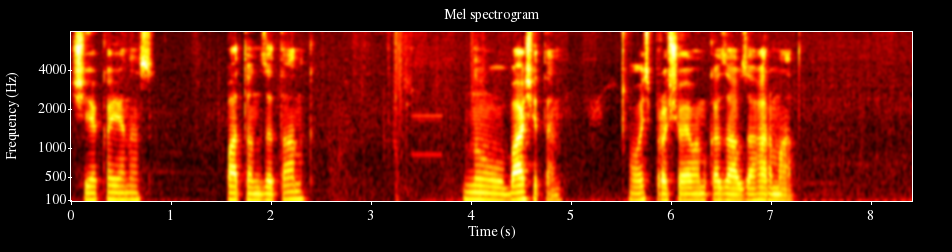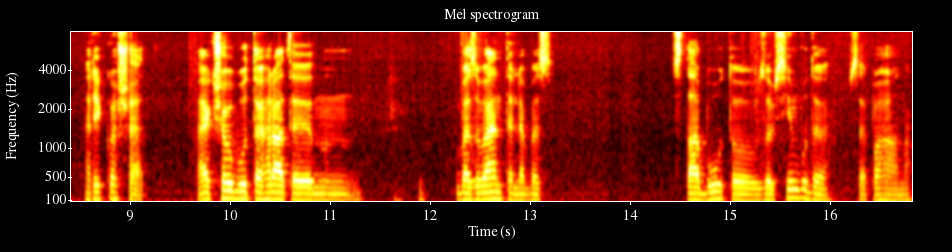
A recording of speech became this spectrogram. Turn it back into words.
Чи яка є нас? Паттон the Tank. Ну, бачите. Ось про що я вам казав за гармат. Рікошет. А якщо ви будете грати без вентиля, без стабу, то зовсім буде все погано.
